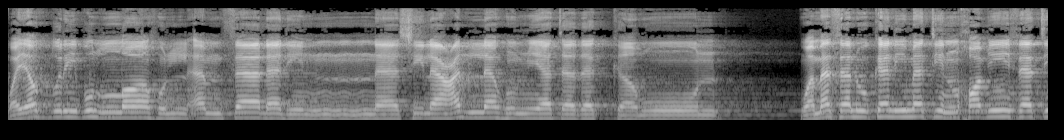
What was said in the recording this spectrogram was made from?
ويضرب الله الأمثال للناس لعلهم يتذكرون. ومثل كلمة خبيثة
